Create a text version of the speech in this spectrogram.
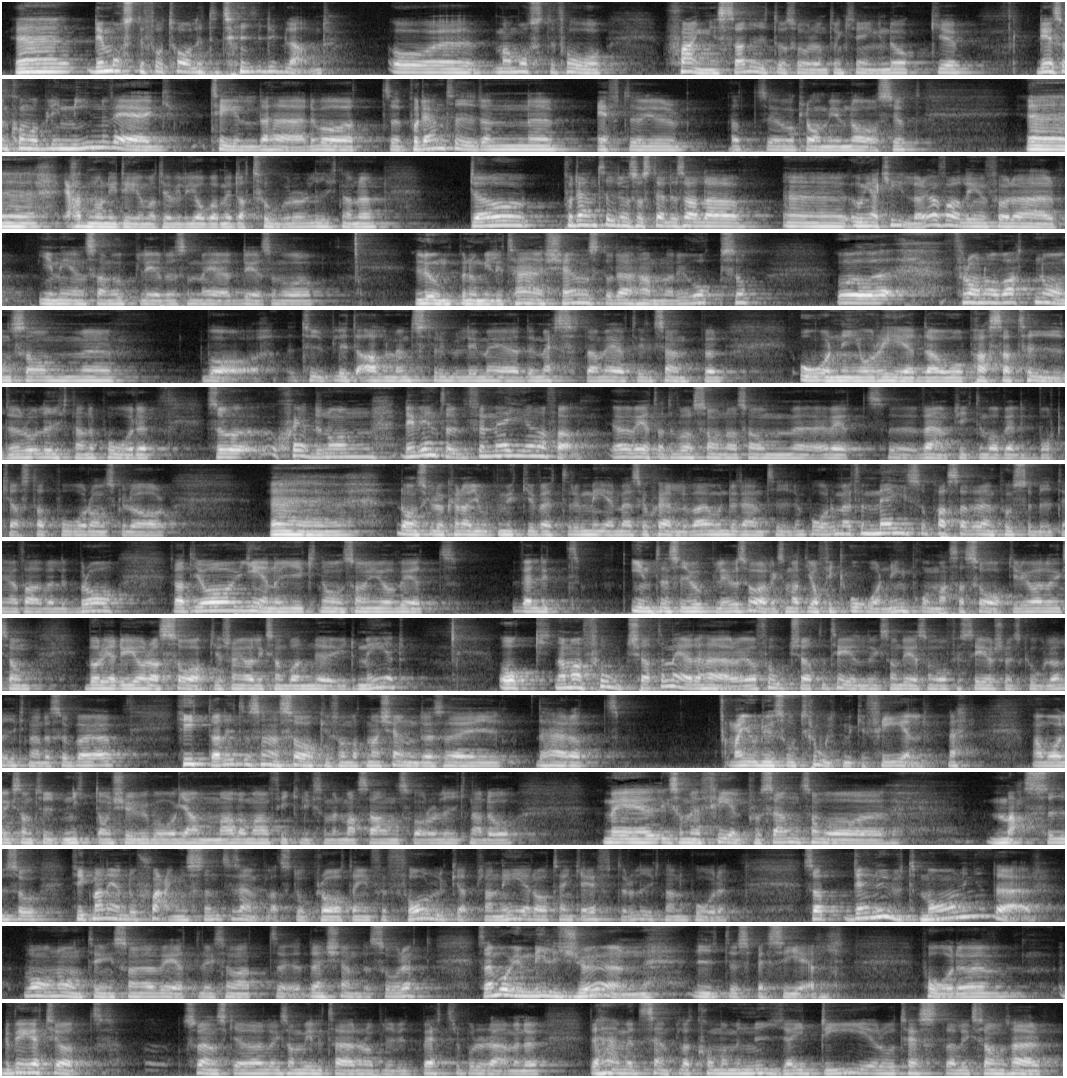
eh, det måste få ta lite tid ibland. Och eh, man måste få chansa lite och så runt omkring det. Och eh, det som kom att bli min väg till det här, det var att eh, på den tiden eh, efter att jag var klar med gymnasiet. Jag hade någon idé om att jag ville jobba med datorer och liknande. Då, på den tiden så ställdes alla uh, unga killar i alla fall inför den här gemensamma upplevelsen med det som var lumpen och militärtjänst och där hamnade jag också. Och från att ha varit någon som var typ lite allmänt strulig med det mesta med till exempel ordning och reda och passa tider och liknande på det. Så skedde någon, det vet inte, för mig i alla fall. Jag vet att det var sådana som, jag vet, värnplikten var väldigt bortkastat på. De skulle ha eh, de skulle kunna gjort mycket bättre, mer med sig själva under den tiden på det. Men för mig så passade den pusselbiten i alla fall väldigt bra. För att jag genomgick någon som jag vet väldigt intensiv upplevelse var liksom att jag fick ordning på en massa saker. Jag liksom började göra saker som jag liksom var nöjd med. Och när man fortsatte med det här och jag fortsatte till liksom det som var officershögskola och liknande så började jag hitta lite sådana saker som att man kände sig... Det här att man gjorde ju så otroligt mycket fel. Man var liksom typ 19-20 år gammal och man fick liksom en massa ansvar och liknande. Och med liksom en felprocent som var massiv så fick man ändå chansen till exempel att stå och prata inför folk, att planera och tänka efter och liknande på det. Så att den utmaningen där var någonting som jag vet liksom att eh, den kändes så rätt. Sen var ju miljön lite speciell på det. Det vet jag att svenska liksom, militären har blivit bättre på det där. Men det, det här med till exempel att komma med nya idéer och testa liksom så här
